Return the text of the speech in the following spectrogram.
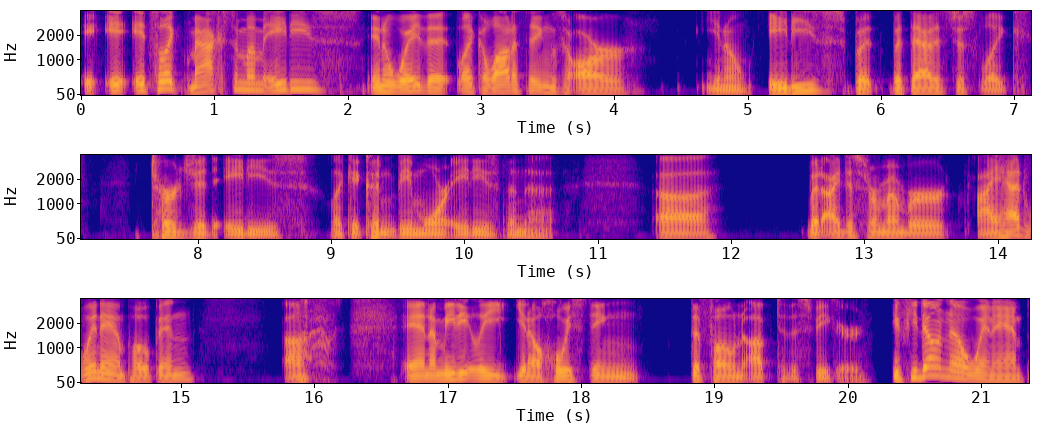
It, it, it's like maximum 80s in a way that like a lot of things are, you know, 80s, but but that is just like turgid 80s. Like it couldn't be more 80s than that. Uh, but I just remember I had Winamp open, uh, and immediately you know hoisting the phone up to the speaker. If you don't know Winamp,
